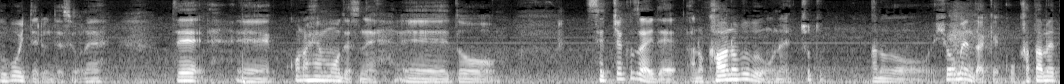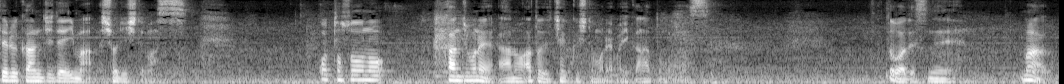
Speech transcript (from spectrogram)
う動いてるんですよね。で、えーこの辺もですねえー、と接着剤であの皮の部分をねちょっとあの表面だけこう固めてる感じで今処理してます。こう塗装の感じもねあの後でチェックしてもらえばいいかなと思います。あとはですねまあ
